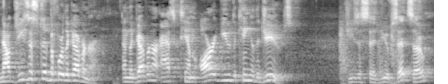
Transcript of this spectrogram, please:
Now Jesus stood before the governor, and the governor asked him, Are you the king of the Jews? Jesus said, You have said so.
